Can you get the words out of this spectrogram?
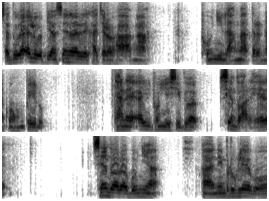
ဇသူကအဲ့လိုပြန်စဉ်းစားတဲ့ခါကျတော့ဟာငါဘုန်းကြီးလာငါတရဏဂုံပေးလို့ဒါနဲ့အဲ့ဒီဘုန်းကြီးရှိသူကဆင်းသွားတယ်တဲ့ဆင်းသွားတော့ဘုန်းကြီးကအာနင်ဘယ်လိုလဲပေါ့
